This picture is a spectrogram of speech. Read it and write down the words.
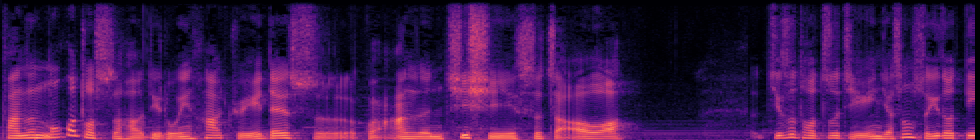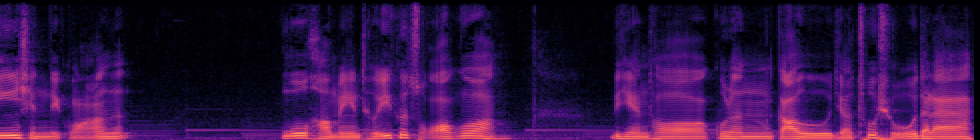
反正那个时候的罗永浩绝对是狂人气息十足啊。其实他之前就算是一个典型的狂人。我后面特意去查过，你像他可能高二就辍学的啦，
